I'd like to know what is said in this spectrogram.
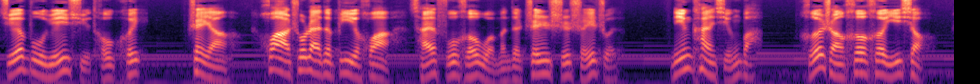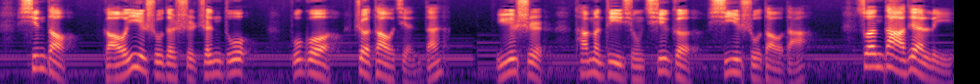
绝不允许偷窥。这样画出来的壁画。才符合我们的真实水准，您看行吧？和尚呵呵一笑，心道：搞艺术的事真多，不过这倒简单。于是他们弟兄七个悉数到达，钻大殿里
